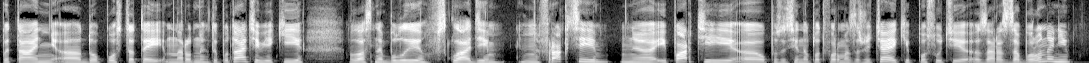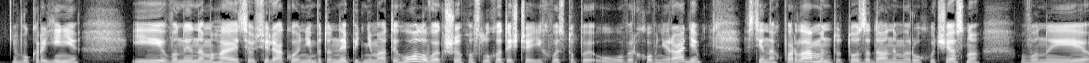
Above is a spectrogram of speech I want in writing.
питань е, до постатей народних депутатів, які власне були в складі фракції і партії Опозиційна платформа за життя, які по суті зараз заборонені в Україні, і вони намагаються усіляко, нібито не піднімати голову. Якщо послухати ще їх виступи у Верховній Раді в стінах парламенту, то за даними руху чесно, вони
